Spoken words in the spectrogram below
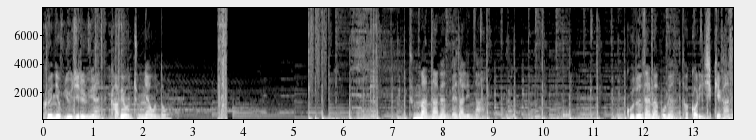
근육 유지를 위한 가벼운 중량 운동. 틈만 나면 매달린다. 굳은 살만 보면 턱걸이 20개 가능.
